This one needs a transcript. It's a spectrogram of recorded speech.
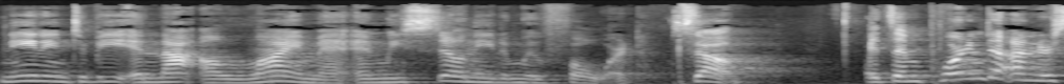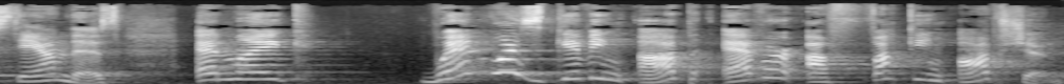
needing to be in that alignment and we still need to move forward. So it's important to understand this. And like, when was giving up ever a fucking option?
